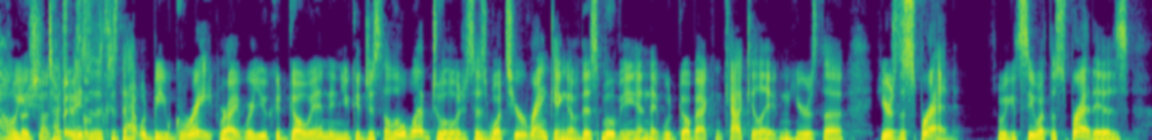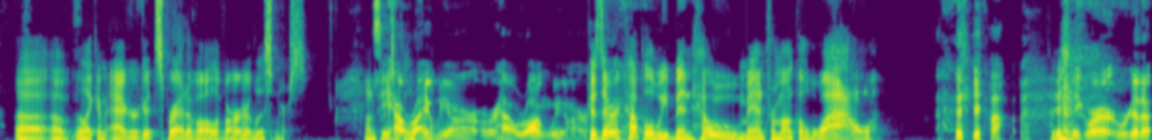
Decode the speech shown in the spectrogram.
Oh, you should touch base base with this because that would be great, right? Where you could go in and you could just a little web tool. It says, "What's your ranking of this movie?" and it would go back and calculate. And here's the here's the spread, so we could see what the spread is uh, of like an aggregate spread of all of our listeners. See how right film. we are or how wrong we are. Because there are a couple we've been, oh man from Uncle, wow. yeah, I think we're we're gonna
